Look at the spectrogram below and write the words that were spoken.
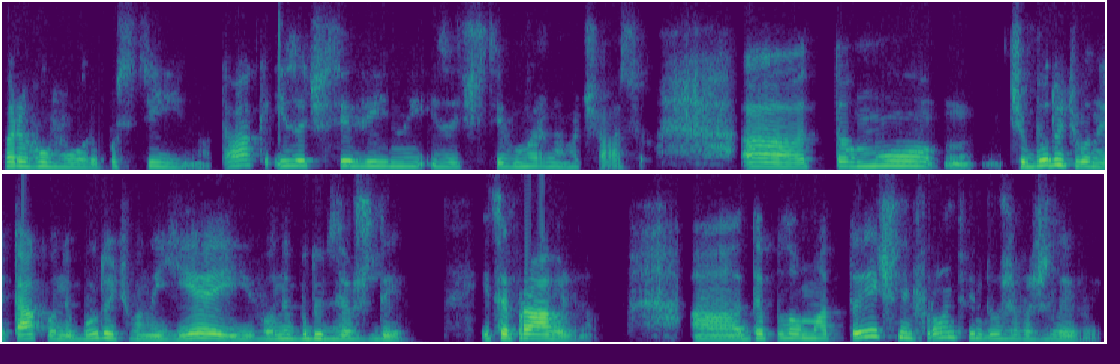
переговори, постійно, так, і за часів війни, і за часів мирного часу. Тому чи будуть вони так, вони будуть, вони є, і вони будуть завжди. І це правильно. Дипломатичний фронт він дуже важливий.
